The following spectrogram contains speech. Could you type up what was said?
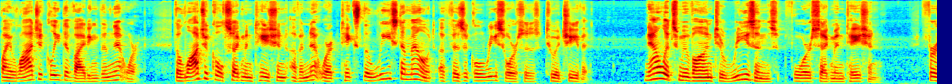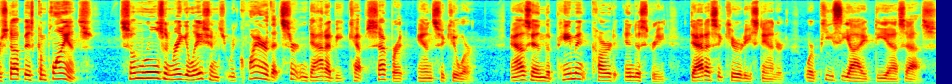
by logically dividing the network. The logical segmentation of a network takes the least amount of physical resources to achieve it. Now let's move on to reasons for segmentation. First up is compliance. Some rules and regulations require that certain data be kept separate and secure, as in the Payment Card Industry Data Security Standard, or PCI DSS.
